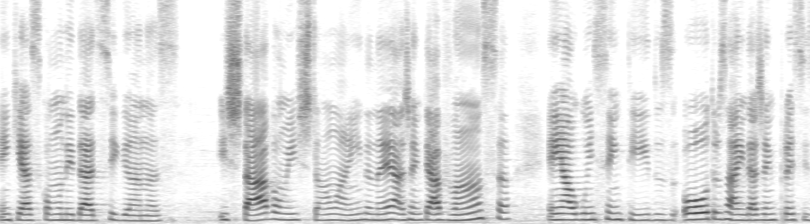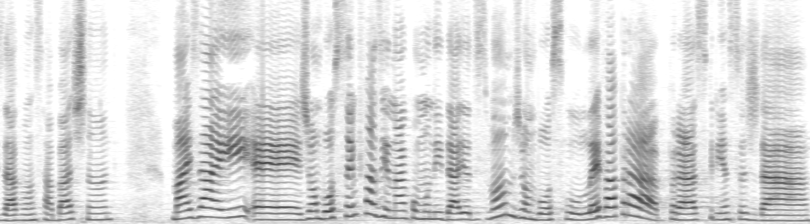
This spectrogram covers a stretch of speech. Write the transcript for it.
em que as comunidades ciganas estavam e estão ainda, né? A gente avança em alguns sentidos, outros ainda a gente precisa avançar bastante. Mas aí, é, João Bosco sempre fazia na comunidade, eu disse, vamos, João Bosco, levar para as crianças da,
